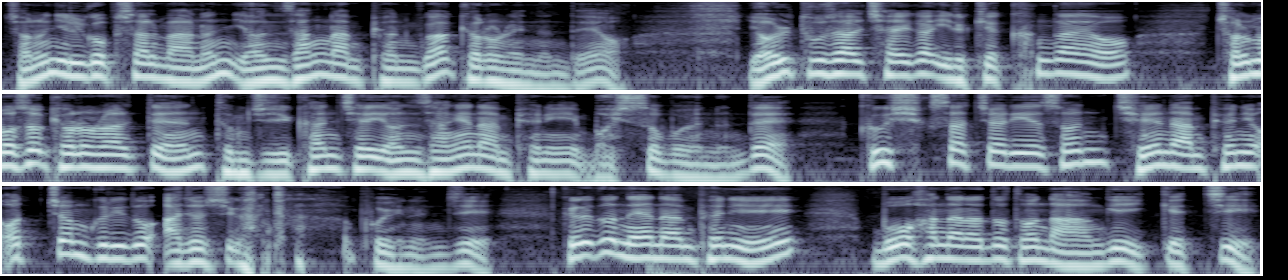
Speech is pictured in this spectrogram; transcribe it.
저는 7살 많은 연상 남편과 결혼했는데요. 12살 차이가 이렇게 큰가요? 젊어서 결혼할 땐 듬직한 제 연상의 남편이 멋있어 보였는데 그 식사 자리에선 제 남편이 어쩜 그리도 아저씨 같아 보이는지 그래도 내 남편이 뭐 하나라도 더 나은 게 있겠지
